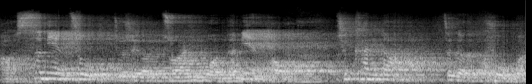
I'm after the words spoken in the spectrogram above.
啊，四念处就是要转我们的念头，去看到这个苦啊。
